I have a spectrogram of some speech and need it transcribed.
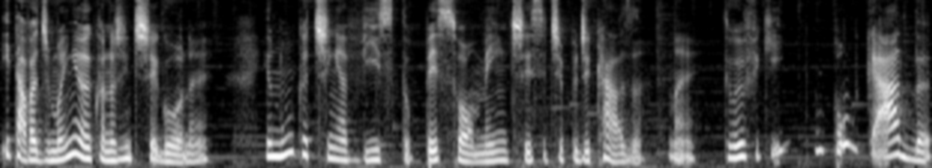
E tava de manhã quando a gente chegou, né? Eu nunca tinha visto pessoalmente esse tipo de casa, né? Então eu fiquei empolgada.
